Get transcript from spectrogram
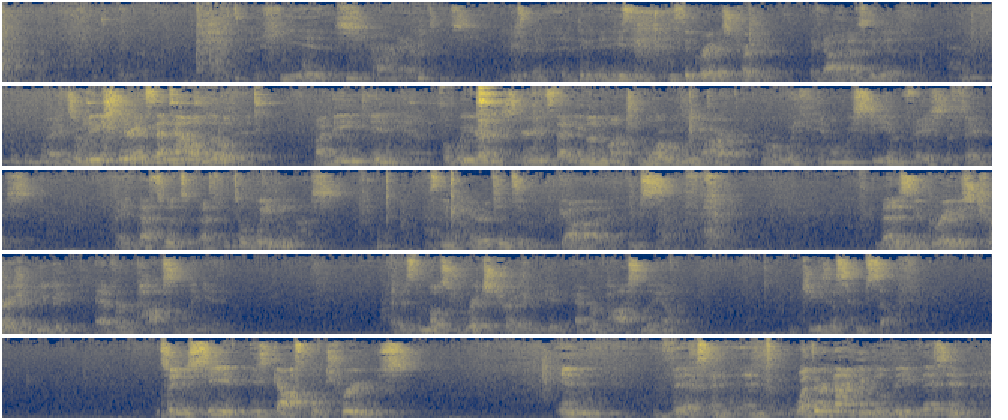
Cool. He is our inheritance. He's, I think he's the, he's the greatest treasure that God has to give. Um. Right? And so we experience that now a little bit by being in Him, but we are going to experience that even much more when we are when we're with Him, when we see Him face to face. And that's what's that's what's awaiting us. Is the inheritance of God Himself. And that is the greatest treasure you could ever possibly get. That is the most rich treasure you could ever possibly own. Jesus Himself. And so you see these gospel truths in this, and, and whether or not you believe this, and,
